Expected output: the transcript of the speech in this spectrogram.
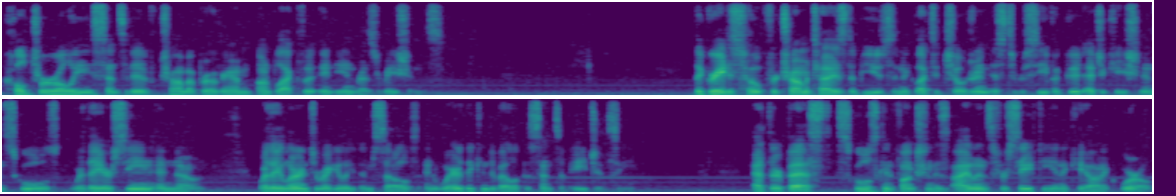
culturally sensitive trauma program on Blackfoot Indian reservations. The greatest hope for traumatized, abused, and neglected children is to receive a good education in schools where they are seen and known, where they learn to regulate themselves, and where they can develop a sense of agency. At their best, schools can function as islands for safety in a chaotic world.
